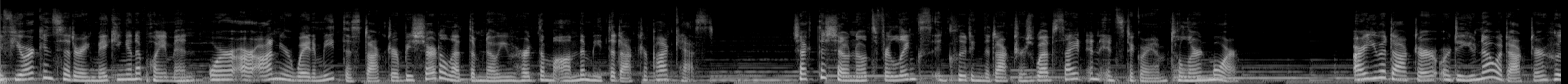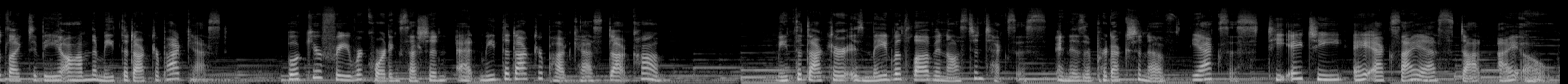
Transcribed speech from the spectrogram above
If you're considering making an appointment or are on your way to meet this doctor, be sure to let them know you heard them on the Meet the Doctor podcast. Check the show notes for links, including the doctor's website and Instagram, to learn more. Are you a doctor or do you know a doctor who'd like to be on the Meet the Doctor podcast? Book your free recording session at meetthedoctorpodcast.com. Meet the Doctor is made with love in Austin, Texas, and is a production of The Axis, T H E A X I S dot I O.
